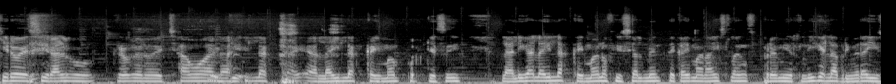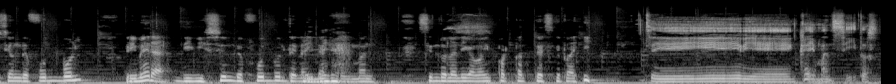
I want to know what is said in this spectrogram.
quiero decir algo. Creo que nos echamos a las islas, Ca- a las islas Caimán porque sí. La Liga de las Islas Caimán oficialmente Cayman Islands Premier League es la primera división de fútbol, primera división de fútbol de la isla. Caimán, siendo la liga más importante de ese país. Sí, bien, caimancitos.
